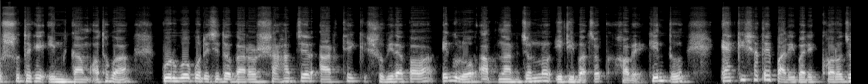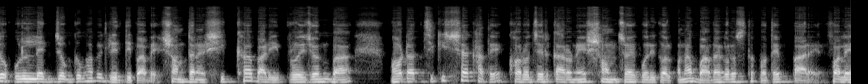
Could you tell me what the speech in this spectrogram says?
উৎস থেকে ইনকাম অথবা পূর্ব পরিচিত কারোর সাহায্যের আর্থিক সুবিধা পাওয়া, এগুলো আপনার জন্য ইতিবাচক হবে। কিন্তু একই সাথে পারিবারিক খরচও উল্লেখযোগ্যভাবে বৃদ্ধি পাবে। সন্তানের শিক্ষা, বাড়ির প্রয়োজন বা হঠাৎ চিকিৎসা খাতে খরচের কারণে সঞ্চয় পরিকল্পনা বাধাগ্রস্ত হতে পারে। ফলে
